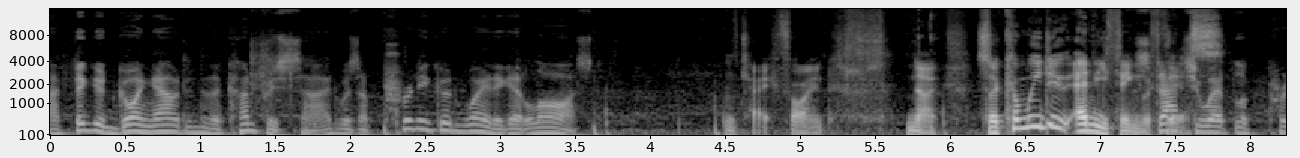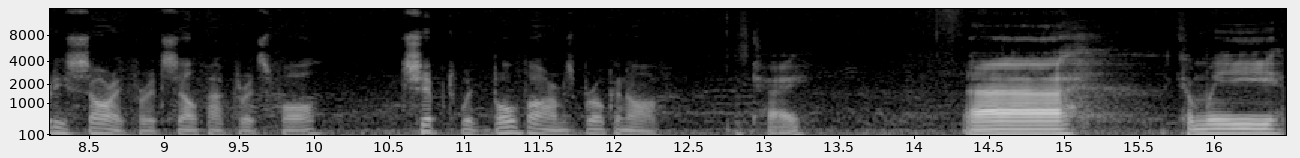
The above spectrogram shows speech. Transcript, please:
I figured going out into the countryside was a pretty good way to get lost. Okay, fine. No. So can we do anything The with this? statuette looked pretty sorry for itself after its fall, chipped with both arms broken off. Okay. Uh, can we?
